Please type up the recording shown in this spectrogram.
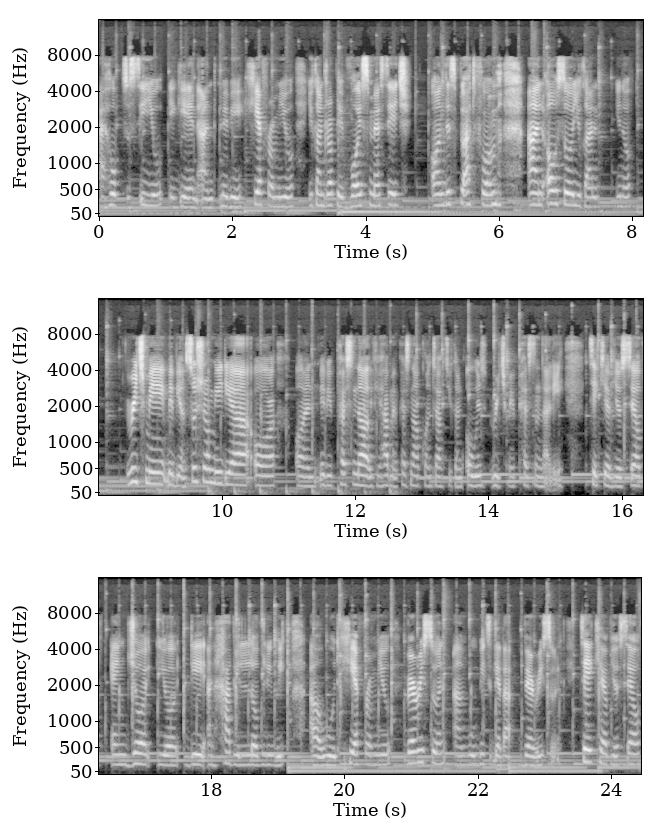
I hope to see you again and maybe hear from you. You can drop a voice message on this platform and also you can, you know, reach me maybe on social media or on maybe personal. If you have my personal contact you can always reach me personally. Take care of yourself. Enjoy your day and have a lovely week. I would hear from you very soon and we'll be together very soon. Take care of yourself.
